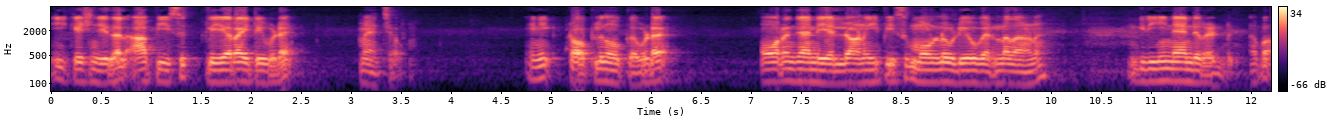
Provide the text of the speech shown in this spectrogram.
ഈ ഇക്വേഷൻ ചെയ്താൽ ആ പീസ് ക്ലിയർ ആയിട്ട് ഇവിടെ മാച്ച് ആവും. ഇനി ടോപ്പിൽ നോക്കുക ഇവിടെ ഓറഞ്ച് ആൻഡ് യെല്ലോ ആണ്. ഈ പീസ് മുകളിൽ എവിടെയോ വരേണ്ടതാണ് ഗ്രീൻ ആൻഡ് റെഡ് അപ്പോൾ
